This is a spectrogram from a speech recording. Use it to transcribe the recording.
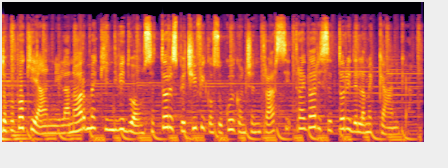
Dopo pochi anni la Normec individuò un settore specifico su cui concentrarsi tra i vari settori della meccanica,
